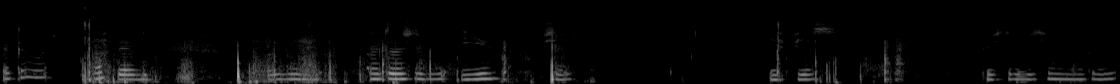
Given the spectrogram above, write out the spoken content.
Kaka var. Ah verdim. Arkadaşlar bir iyi şey. FPS gösterebilsem ona kadar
